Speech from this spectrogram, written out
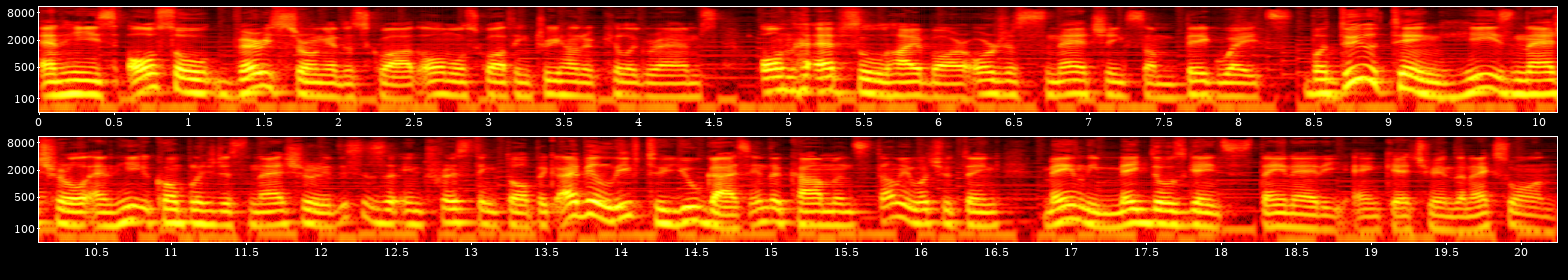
and he's also very strong at the squat, almost squatting 300 kilograms on absolute high bar or just snatching some big weights. But do you think he's natural and he accomplished this naturally? This is an interesting topic. I will leave to you guys in the comments. Tell me what you think. Mainly make those gains, stay natty and catch you in the next one.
